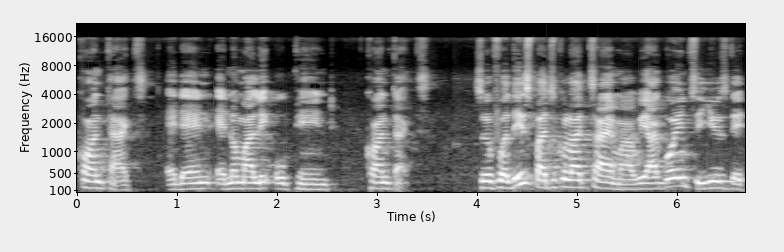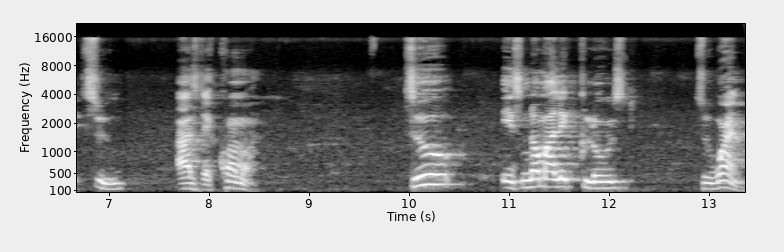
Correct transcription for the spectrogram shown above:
contact and then a normally opened contact. So for this particular timer, we are going to use the 2 as the common. 2 is normally closed to 1.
